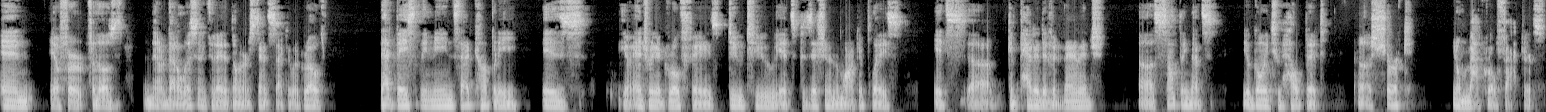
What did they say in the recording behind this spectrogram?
And you know, for for those that are listening today that don't understand secular growth, that basically means that company is you know entering a growth phase due to its position in the marketplace, its uh, competitive advantage, uh, something that's you know going to help it uh, shirk you know macro factors.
